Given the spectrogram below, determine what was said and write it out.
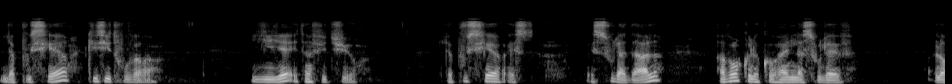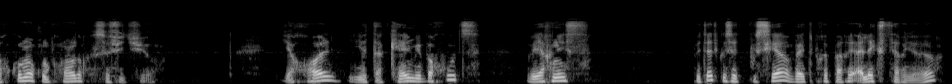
La poussière qui s'y trouvera? Yiyeh est un futur. La poussière est, sous la dalle avant que le Kohen la soulève. Alors comment comprendre ce futur? Yachol yetakel Peut-être que cette poussière va être préparée à l'extérieur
